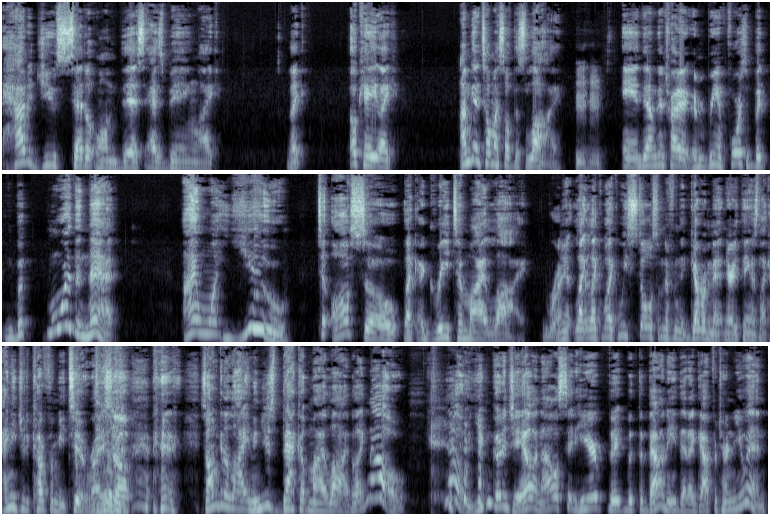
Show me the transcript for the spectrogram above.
how did you settle on this as being like, like, okay, like, I'm going to tell myself this lie Mm-hmm. and then I'm going to try to reinforce it. But, but more than that, I want you to also like agree to my lie. Right. You know, like, like, like we stole something from the government and everything. It's like, I need you to cover for me too, right? so, so I'm going to lie and then you just back up my lie. But like, no, no, you can go to jail and I'll sit here with the bounty that I got for turning you in.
